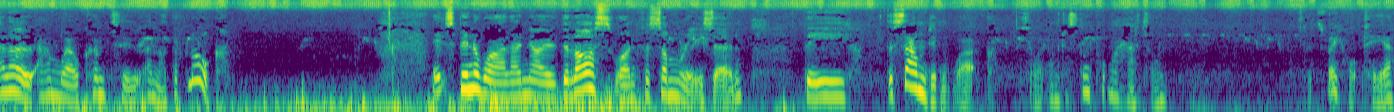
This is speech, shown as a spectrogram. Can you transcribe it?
hello and welcome to another vlog. It's been a while, I know. The last one, for some reason, the the sound didn't work. So I'm just going to put my hat on. It's very hot here.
